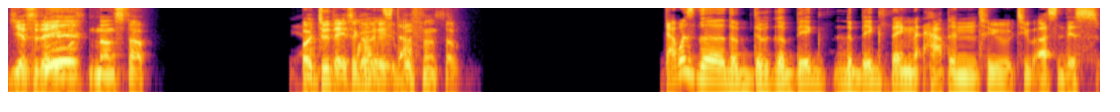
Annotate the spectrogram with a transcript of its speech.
yesterday it was nonstop or two days ago it stuff. was nonstop that was the, the the the big the big thing that happened to to us this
